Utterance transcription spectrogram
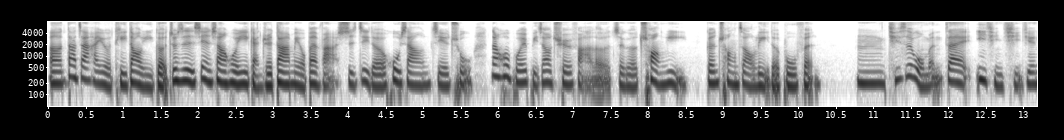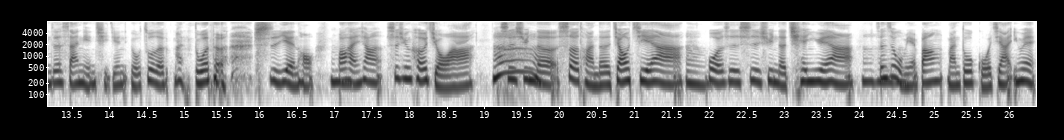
呃，大家还有提到一个，就是线上会议，感觉大家没有办法实际的互相接触，那会不会比较缺乏了这个创意跟创造力的部分？嗯，其实我们在疫情期间这三年期间有做了蛮多的 试验哦，包含像视讯喝酒啊、嗯、视讯的社团的交接啊，嗯、或者是视讯的签约啊，嗯、甚至我们也帮蛮多国家，因为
